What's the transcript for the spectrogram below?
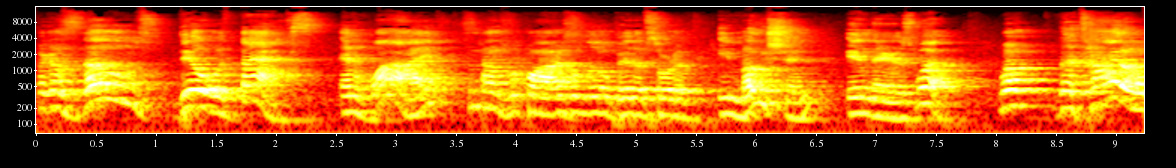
Because those deal with facts. And why sometimes requires a little bit of sort of emotion in there as well. Well, the title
